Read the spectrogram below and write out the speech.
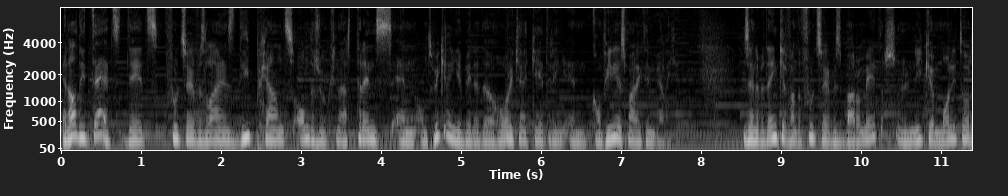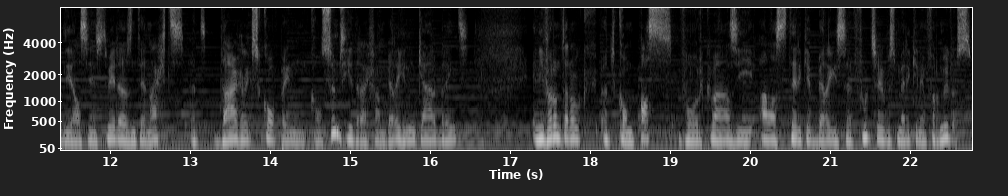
En al die tijd deed Food Service Alliance diepgaand onderzoek naar trends en ontwikkelingen binnen de horeca, catering en convenience-markt in België. We zijn de bedenker van de Food Service Barometer, een unieke monitor die al sinds 2008 het dagelijks koop- en consumptiegedrag van België in kaart brengt. En die vormt dan ook het kompas voor quasi alle sterke Belgische foodservice-merken en formules.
